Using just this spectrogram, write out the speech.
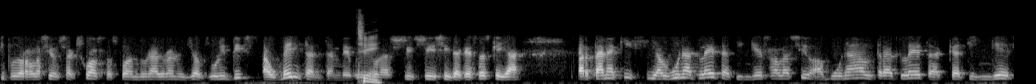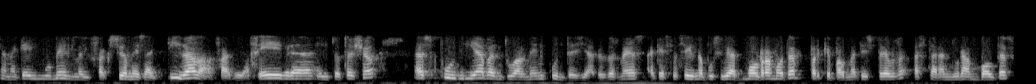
tipus de relacions sexuals que es poden donar durant els Jocs Olímpics augmenten també. Sí, sí, sí, sí d'aquestes que hi ha. Per tant, aquí, si algun atleta tingués relació amb un altre atleta que tingués en aquell moment la infecció més activa, la fase de febre i tot això, es podria eventualment contagiar. De totes maneres, aquesta seria una possibilitat molt remota perquè pel mateix preu estaran donant voltes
